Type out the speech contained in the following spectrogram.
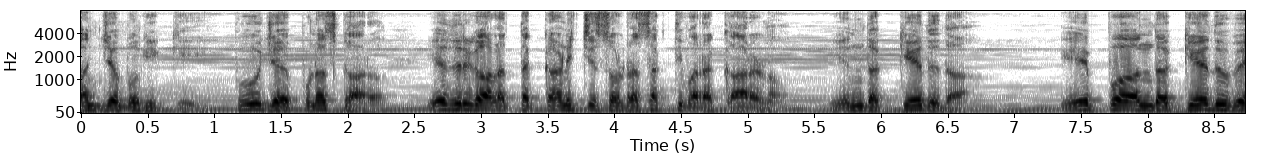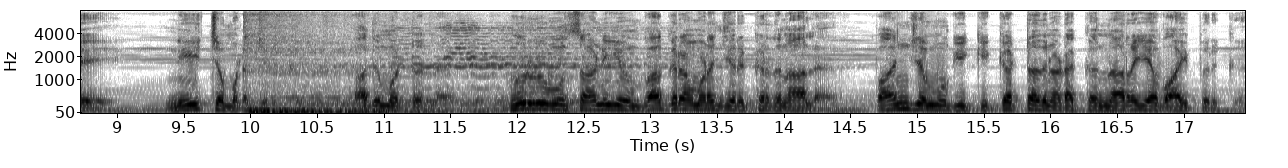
பஞ்சமுகிக்கு பூஜை புனஸ்காரம் எதிர்காலத்தை கணிச்சு சொல்ற சக்தி வர காரணம் இந்த கேதுதான். இப்போ அந்த கேதுவே நீச்சம் அடைஞ்சிருக்கு. அது மட்டும் இல்ல குருவும் சனியும் வக்ரம் அடைஞ்சிருக்கிறதுனால பஞ்சமுகிக்கு கெட்டது நடக்க நிறைய வாய்ப்பு இருக்கு.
